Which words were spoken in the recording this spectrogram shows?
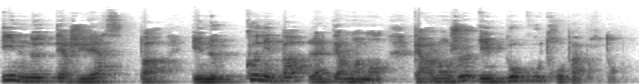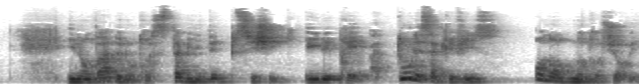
Il ne tergiverse pas et ne connaît pas l'altermoiement, car l'enjeu est beaucoup trop important. Il en va de notre stabilité psychique et il est prêt à tous les sacrifices au nom de notre survie.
